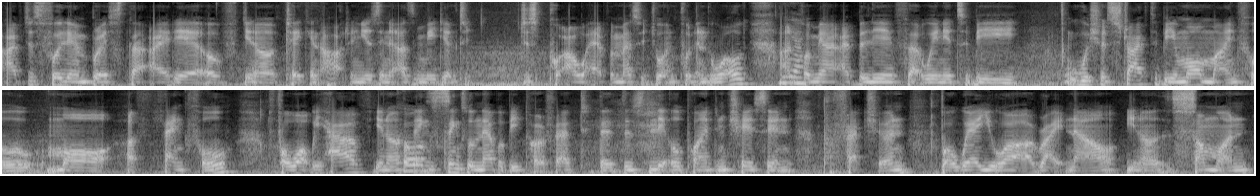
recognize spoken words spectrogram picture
I've just fully embraced that idea of you know taking art and using it as a medium to just put out whatever message you want to put in the world. And Yeah. for me, I, I believe that we need to be. We should strive to be more mindful, more thankful for what we have. You know, things things will never be perfect. There, there's little point in chasing perfection. But where you are right now, you know, someone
